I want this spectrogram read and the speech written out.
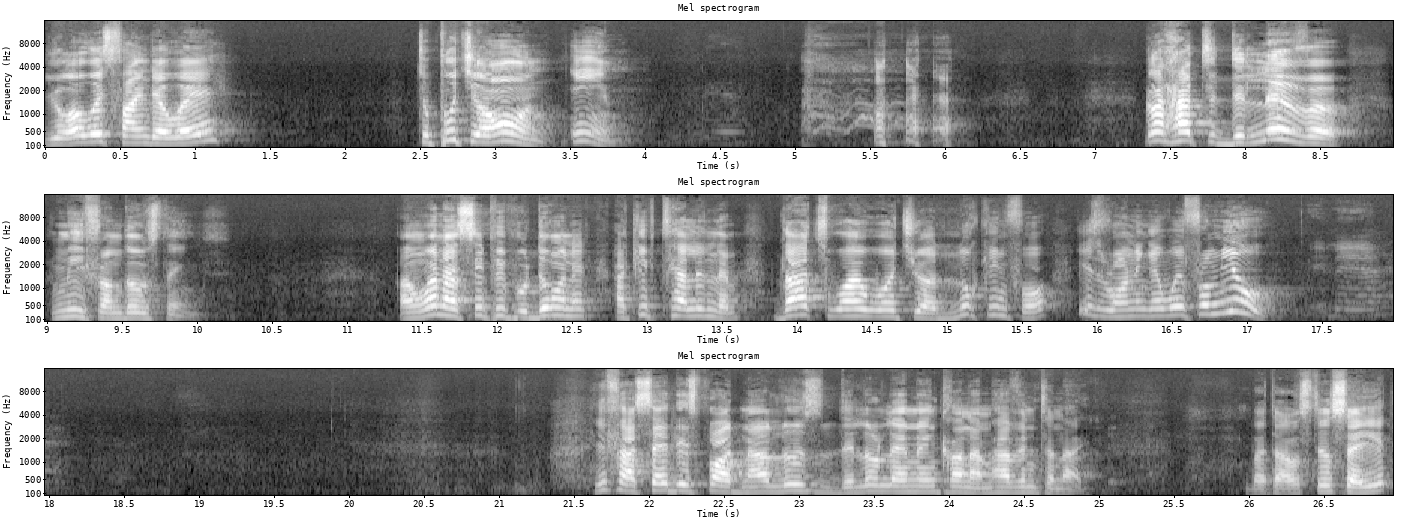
You always find a way to put your own in. God had to deliver me from those things. And when I see people doing it, I keep telling them that's why what you are looking for is running away from you. If I say this part now, I'll lose the little lemon con I'm having tonight. But I'll still say it.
